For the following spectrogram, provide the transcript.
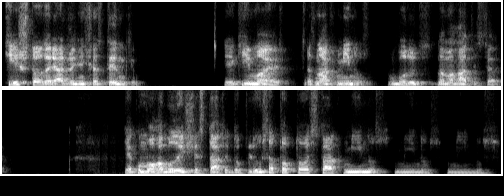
Ті, що заряджені частинки, які мають знак мінус, будуть намагатися якомога ближче стати до плюса, тобто ось так, мінус, мінус, мінус,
